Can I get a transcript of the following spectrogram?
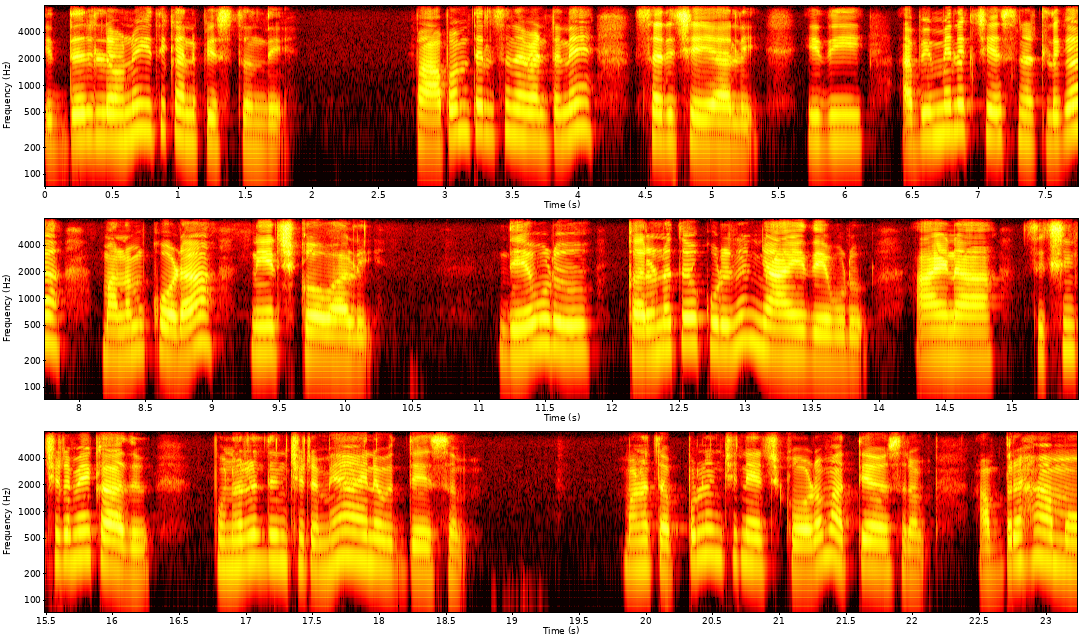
ఇద్దరిలోనూ ఇది కనిపిస్తుంది. పాపం తెలిసిన వెంటనే సరిచేయాలి ఇది అభిమేలకు చేసినట్లుగా మనం కూడా నేర్చుకోవాలి. దేవుడు కరుణతో కూడిన న్యాయదేవుడు. ఆయన శిక్షించడమే కాదు పునరుద్ధరించడమే ఆయన ఉద్దేశం. మన తప్పుల నుంచి నేర్చుకోవడం అత్యవసరం. అబ్రహాము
